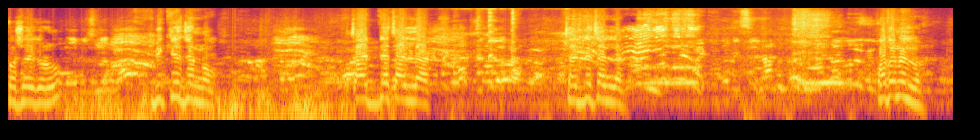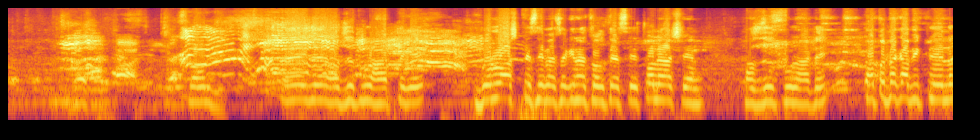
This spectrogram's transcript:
কষাই গরু। বিক্রির জন্য। চারটে চার লাখ। চারটে চার লাখ। কত নিল? এই যে হজরতপুর হাট থেকে গরু আসতেছে, বেচা কিনা চলতেছে, চলে আসেন হজরতপুর হাটে। কত টাকা বিক্রি হলো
